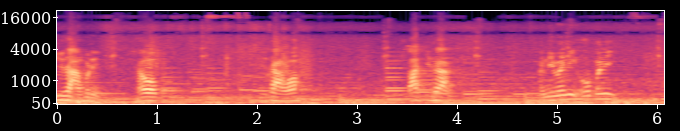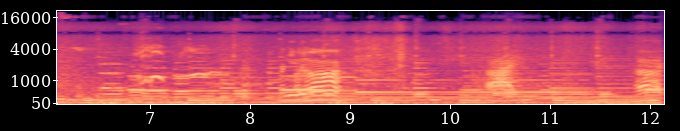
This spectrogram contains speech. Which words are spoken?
ขี่ทางปะนี่ครับผมขี่ทางวะตาขี่ทางอันนี้มานี่โอ๊บมานี่อันนี้นี่มามานี่ตายตาย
